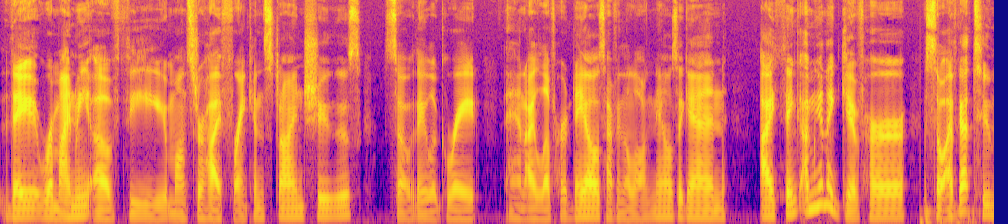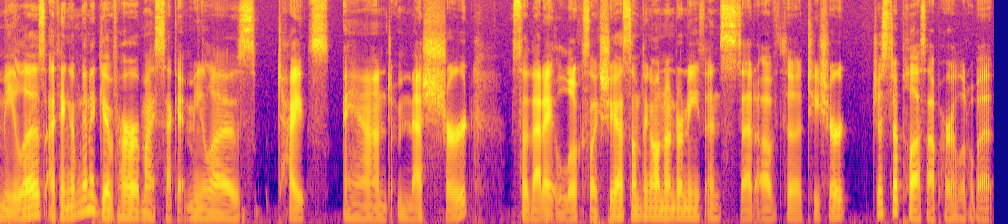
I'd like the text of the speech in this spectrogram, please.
They remind me of the Monster High Frankenstein shoes. So they look great. And I love her nails, having the long nails again. I think I'm gonna give her. So I've got two Mila's. I think I'm gonna give her my second Mila's tights and mesh shirt so that it looks like she has something on underneath instead of the t-shirt just to plus up her a little bit.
